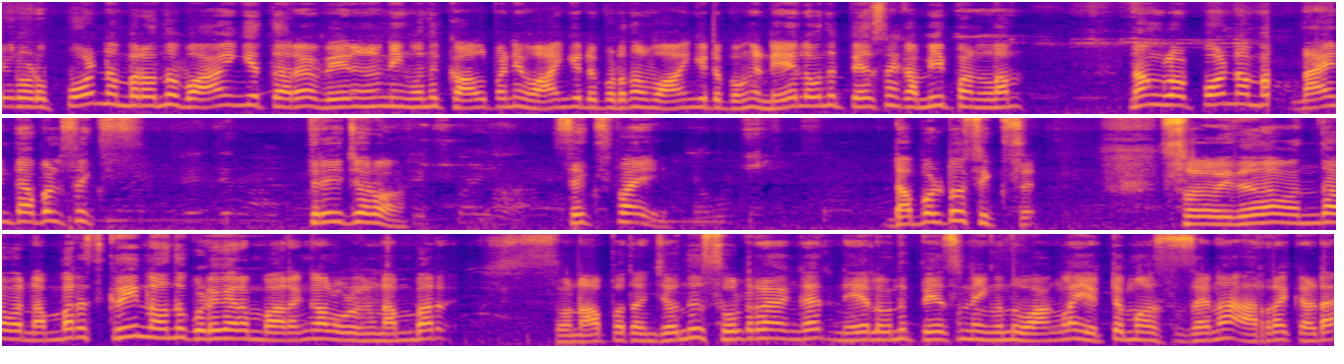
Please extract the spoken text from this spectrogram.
இவரோட ஃபோன் நம்பர் வந்து வாங்கி தரேன். வேணும்னு நீங்கள் வந்து கால் பண்ணி வாங்கிட்டு போகிறதா வாங்கிட்டு போங்க. நேரில் வந்து பேசினா கம்மி பண்ணலாம். நான் உங்களோட phone number nine double six three zero six five double two six. So இதுதான் வந்து அவர் நம்பர் ஸ்க்ரீனில் வந்து கொடுக்குறேன் பாருங்கள் அவங்களுக்கு நம்பர் ஸோ நாற்பத்தஞ்சு வந்து சொல்கிறாங்க நேரில் வந்து பேச நீங்கள் வந்து வாங்கலாம். எட்டு மாதம் சேனா அரை கடை.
